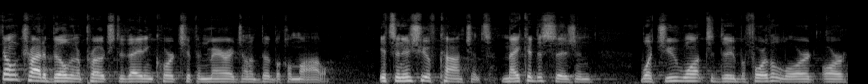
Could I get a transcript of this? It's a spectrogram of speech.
don't try to build an approach to dating, courtship, and marriage on a biblical model. It's an issue of conscience. Make a decision what you want to do before the Lord, or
